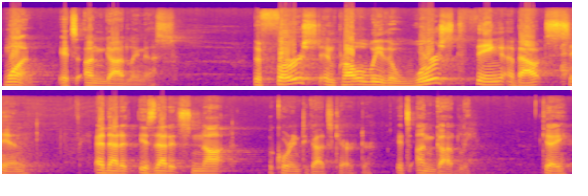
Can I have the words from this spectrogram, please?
One, it's ungodliness. The first and probably the worst thing about sin and that it, is that it's not according to God's character. It's ungodly. Okay?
